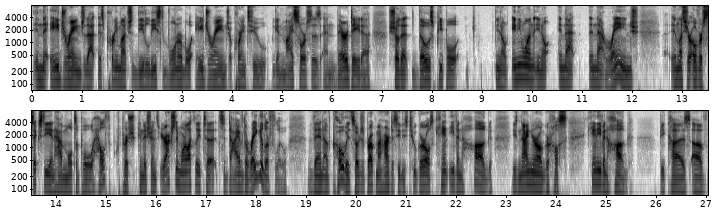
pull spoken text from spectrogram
in the age range that is pretty much the least vulnerable age range according to again my sources and their data show that those people you know anyone you know in that in that range unless you're over 60 and have multiple health conditions, you're actually more likely to, to die of the regular flu than of COVID. So it just broke my heart to see these two girls can't even hug. These nine year old girls can't even hug because of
